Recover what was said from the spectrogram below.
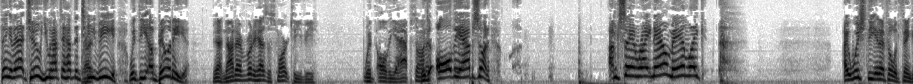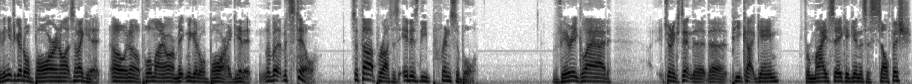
Think of that too. You have to have the TV right. with the ability. Yeah, not everybody has a smart TV with all the apps on with it. all the apps on. I'm saying right now, man, like I wish the NFL would think, and then you have to go to a bar and all that stuff. I get it. Oh no, pull my arm, make me go to a bar. I get it. But but still, it's a thought process. It is the principle. Very glad, to an extent, the the Peacock game for my sake. Again, this is selfish.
